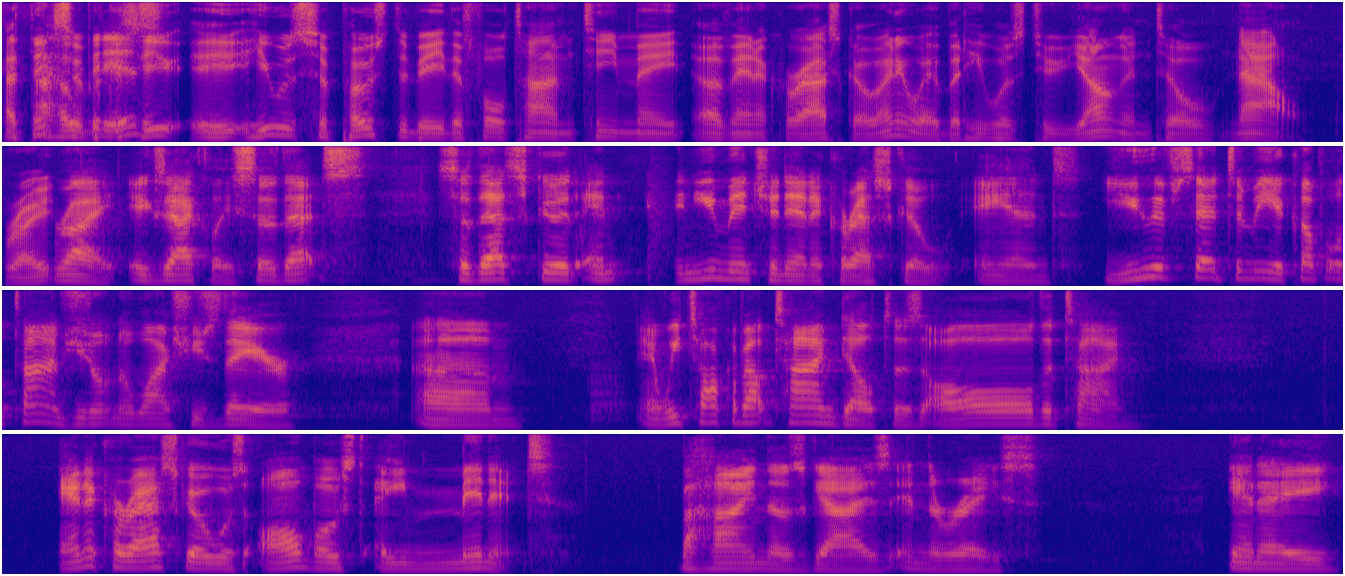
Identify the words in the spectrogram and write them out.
I think I so because he, he he was supposed to be the full time teammate of Ana Carrasco anyway, but he was too young until now, right? right, exactly. So that's so that's good. And and you mentioned Ana Carrasco, and you have said to me a couple of times you don't know why she's there. Um, and we talk about time deltas all the time. Ana Carrasco was almost a minute behind those guys in the race. In a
